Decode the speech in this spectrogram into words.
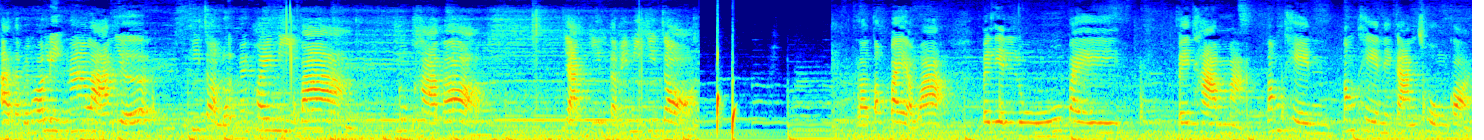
อาจจะเป็นเพราะลิงหน้าร้านเยอะ ที่จอดรถไม่ค่อยมีบ้าง ลูกค้าก็อยากกินแต่ไม่มีที่จอด เราต้องไปแบบว่า ไปเรียนรู้ไปไปทำอะ ต้องเทนต้องเทนในการชงก่อน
